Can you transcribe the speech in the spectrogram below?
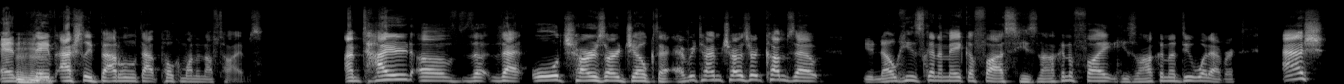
and Mhm. they've actually battled with that Pokemon enough times. I'm tired of the that old Charizard joke that every time Charizard comes out, you know he's gonna make a fuss. He's not gonna fight. He's not gonna do whatever. Ash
